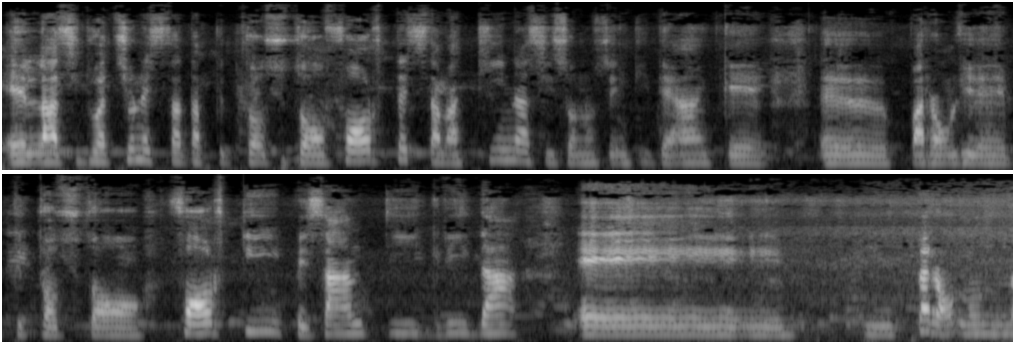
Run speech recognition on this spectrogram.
Eh, la situazione è stata piuttosto forte, stamattina si sono sentite anche eh, parole piuttosto forti, pesanti, grida, però non,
